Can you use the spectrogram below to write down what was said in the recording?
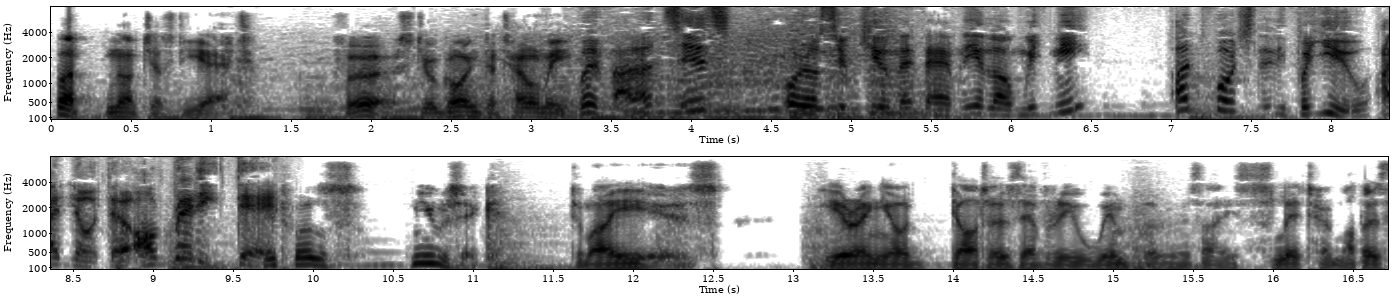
But not just yet. First, you're going to tell me... Where Vallance is? Or else you'll kill my family along with me? Unfortunately for you, I know they're already dead. It was music to my ears. Hearing your daughter's every whimper as I slit her mother's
